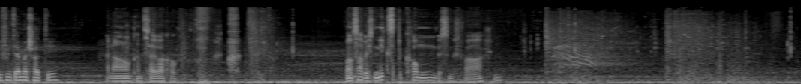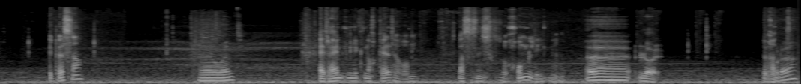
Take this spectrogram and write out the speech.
Wie viel Damage hat die? Keine Ahnung, kannst selber gucken. Sonst habe ich nichts bekommen, bisschen mich verarschen. Wie besser? Äh, Moment. Ey, da hinten liegt noch Geld herum. Lass es nicht so rumliegen. Äh, lol. Grad- Oder?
